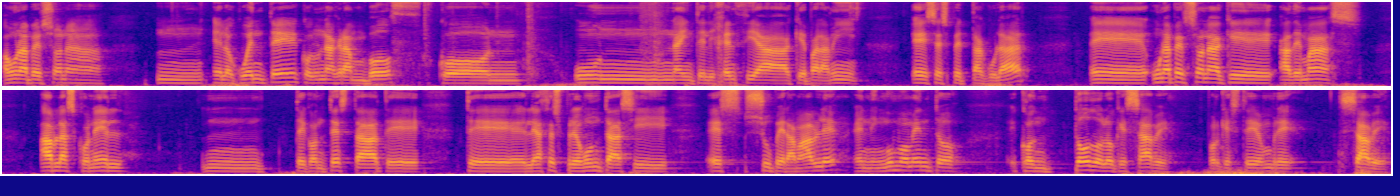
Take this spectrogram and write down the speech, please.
a una persona Mm, elocuente, con una gran voz, con una inteligencia que para mí es espectacular. Eh, una persona que además hablas con él, mm, te contesta, te, le haces preguntas y es súper amable. En ningún momento, eh, con todo lo que sabe, porque este hombre sabe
